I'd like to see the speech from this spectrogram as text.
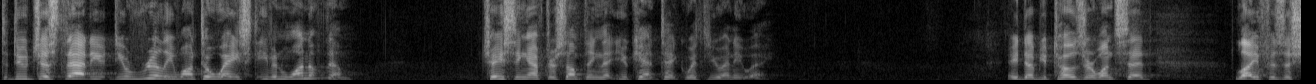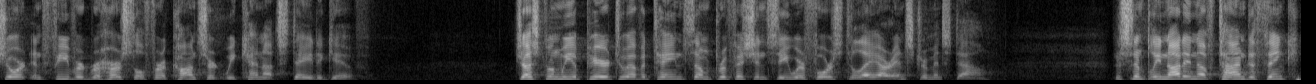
to do just that. Do you, do you really want to waste even one of them chasing after something that you can't take with you anyway? A.W. Tozer once said, Life is a short and fevered rehearsal for a concert we cannot stay to give. Just when we appear to have attained some proficiency, we're forced to lay our instruments down. There's simply not enough time to think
